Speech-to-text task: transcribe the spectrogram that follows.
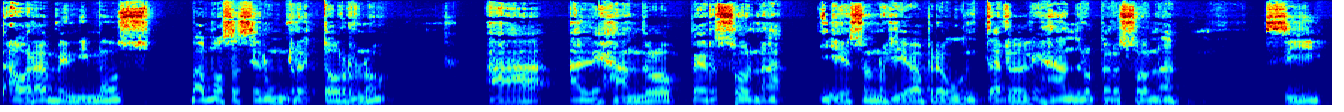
ahora venimos, vamos a hacer un retorno a Alejandro Persona y eso nos lleva a preguntarle a Alejandro Persona si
